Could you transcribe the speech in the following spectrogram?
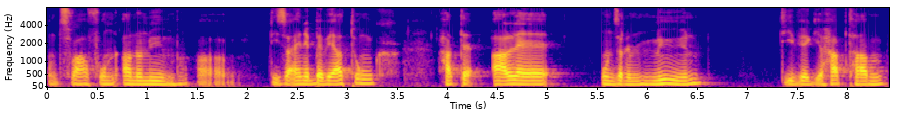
Und zwar von Anonym. Äh, diese eine Bewertung hatte alle unsere Mühen, die wir gehabt haben,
